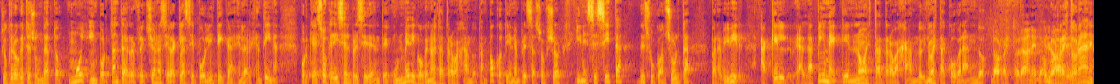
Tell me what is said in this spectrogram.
Yo creo que este es un dato muy importante de reflexión hacia la clase política en la Argentina. Porque a eso que dice el presidente, un médico que no está trabajando tampoco tiene empresas offshore y necesita de su consulta para vivir. Aquel, a la pyme que no está trabajando y no está cobrando Los restaurantes, los, los bares, restaurantes,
